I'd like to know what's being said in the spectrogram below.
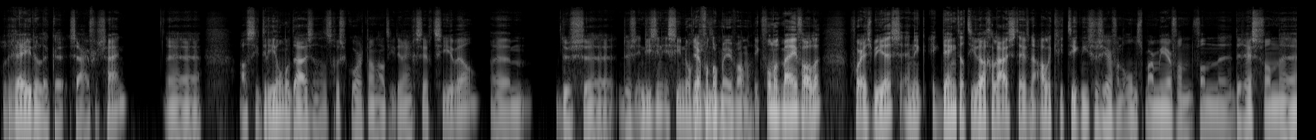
redelijke cijfers zijn. Eh, als hij 300.000 had gescoord, dan had iedereen gezegd, zie je wel. Ehm, dus, eh, dus in die zin is hij nog Jij niet- vond nog meevallen. Ik vond het meevallen voor SBS. En ik, ik denk dat hij wel geluisterd heeft naar alle kritiek. Niet zozeer van ons, maar meer van, van eh, de rest van eh,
